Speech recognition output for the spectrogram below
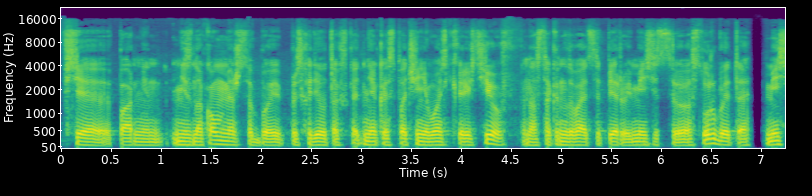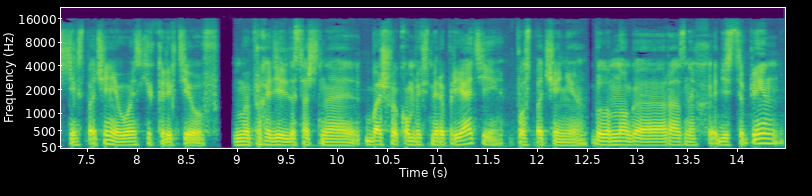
все парни не знакомы между собой, происходило, так сказать, некое сплочение воинских коллективов. У нас так и называется первый месяц службы, это месячник сплочения воинских коллективов. Мы проходили достаточно большой комплекс мероприятий по сплочению. Было много разных дисциплин,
